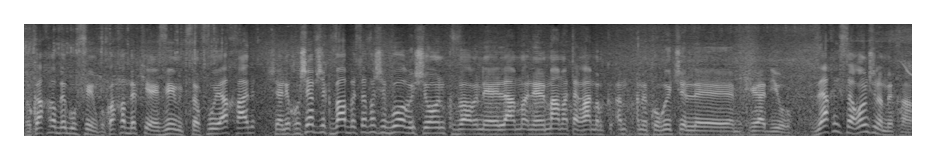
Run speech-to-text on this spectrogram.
כל כך הרבה גופים, כל כך הרבה כאבים, הצטרפו יחד, שאני חושב שכבר בסוף השבוע הראשון כבר נעלמה, נעלמה המטרה המקורית של uh, מחירי הדיור. זה החיסרון של המחאה.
